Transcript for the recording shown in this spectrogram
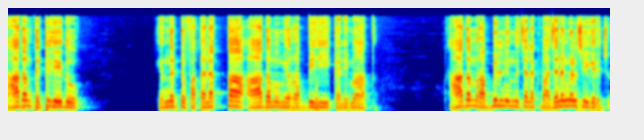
ആദം തെറ്റ് ചെയ്തു. എന്നിട്ട് ഫതലക്ക ആദമു മിർ റബ്ബിഹി കലിമാത്ത്. ആദം റബ്ബിൽ നിന്ന് ചില വചനങ്ങൾ സ്വീകരിച്ചു.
